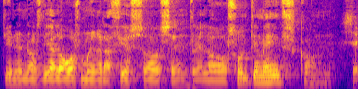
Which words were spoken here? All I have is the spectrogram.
Tiene unos diálogos muy graciosos entre los Ultimates con Sí.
